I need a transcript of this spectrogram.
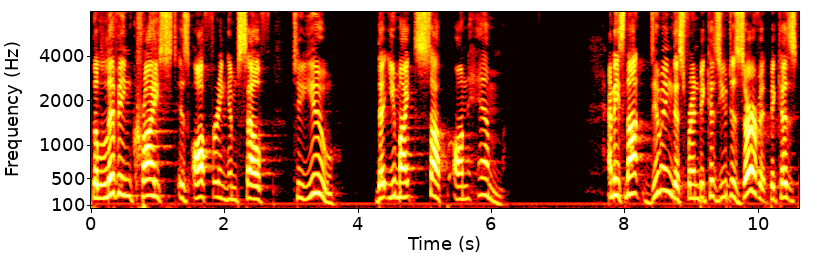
The living Christ is offering Himself to you that you might sup on Him. And He's not doing this, friend, because you deserve it, because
